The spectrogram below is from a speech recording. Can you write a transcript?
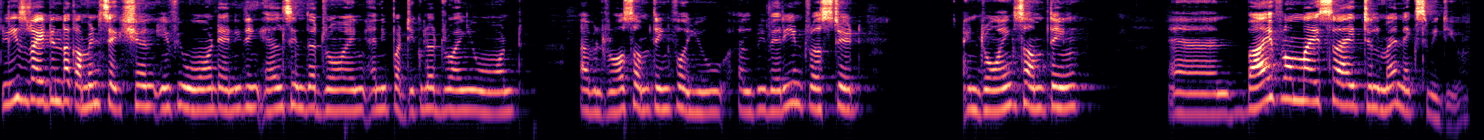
please write in the comment section if you want anything else in the drawing, any particular drawing you want. I will draw something for you. I'll be very interested in drawing something. And bye from my side till my next video.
